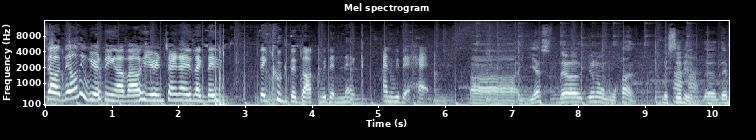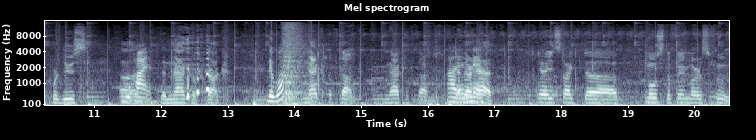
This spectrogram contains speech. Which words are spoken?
So the only weird thing about here in China is like they they cook the duck with the neck and with the head. Uh, yes, the you know Wuhan, the city, Uh-huh. the, they produce uh, Wuhan. the neck of duck. The what? Neck of duck. Neck of duck. Ah, and the their neck. head. Yeah, it's like the most famous food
